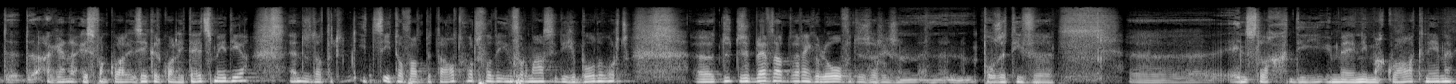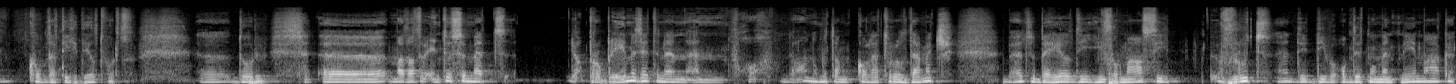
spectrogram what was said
De, de, agenda is van zeker kwaliteitsmedia. Hè, dus dat er iets, iets of wat betaald wordt voor de informatie die geboden wordt. Uh, dus, dus, ik blijf daarin geloven. Dus er is een, een, een positieve uh, inslag die u mij niet mag kwalijk nemen. Ik hoop dat die gedeeld wordt uh, door u. maar dat we intussen met ja, problemen zitten en, en ja, noem het dan collateral damage. Buiten bij heel die informatie vloed hè, die, die, we op dit moment meemaken.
